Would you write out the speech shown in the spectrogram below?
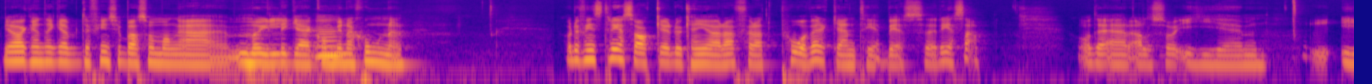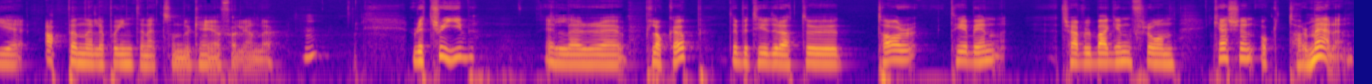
Ja, jag kan tänka att det finns ju bara så många möjliga kombinationer. Och det finns tre saker du kan göra för att påverka en TBs resa. Och det är alltså i, ehm, i, i appen eller på internet som du kan göra följande. Mm. Retrieve, eller eh, plocka upp. Det betyder att du tar TBn, travelbuggen från cachen och tar med den.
